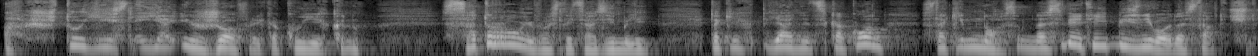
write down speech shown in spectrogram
А что, если я и Жофрика куикну? Сотру его с лица земли. Таких пьяниц, как он, с таким носом на свете и без него достаточно.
